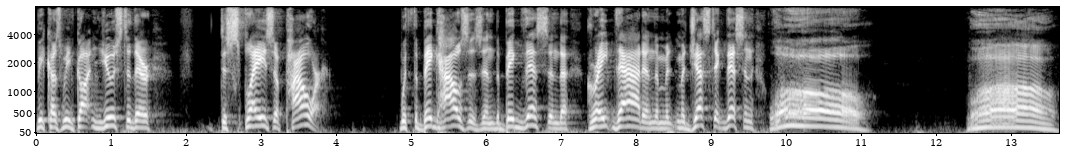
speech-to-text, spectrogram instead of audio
because we've gotten used to their displays of power with the big houses and the big this and the great that and the majestic this and whoa, whoa.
